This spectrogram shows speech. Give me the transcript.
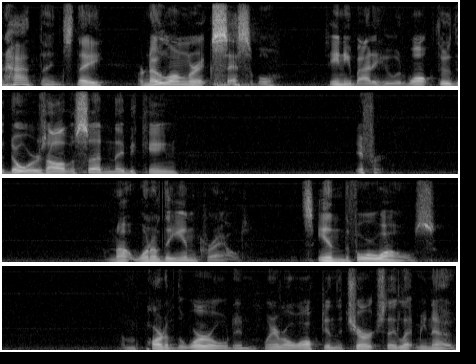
and hide things. They are no longer accessible to anybody who would walk through the doors. All of a sudden, they became different. I'm not one of the in crowd that's in the four walls. I'm part of the world, and whenever I walked in the church, they let me know.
